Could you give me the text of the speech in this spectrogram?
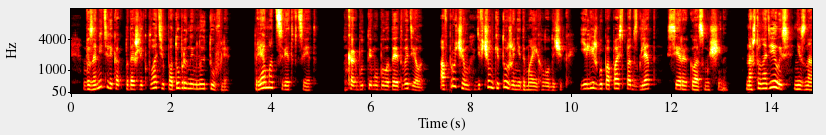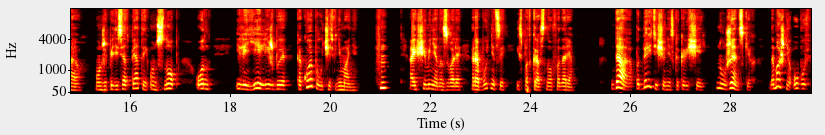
– «вы заметили, как подошли к платью подобранные мной туфли? Прямо цвет в цвет. Как будто ему было до этого дела. А впрочем, девчонки тоже не до моих лодочек, ей лишь бы попасть под взгляд серых глаз мужчины. На что надеялась, не знаю, он же 55-й, он сноб, он... Или ей лишь бы какое получить внимание? Хм, а еще меня назвали работницей из-под красного фонаря. Да, подберите еще несколько вещей. Ну, женских. Домашняя обувь,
